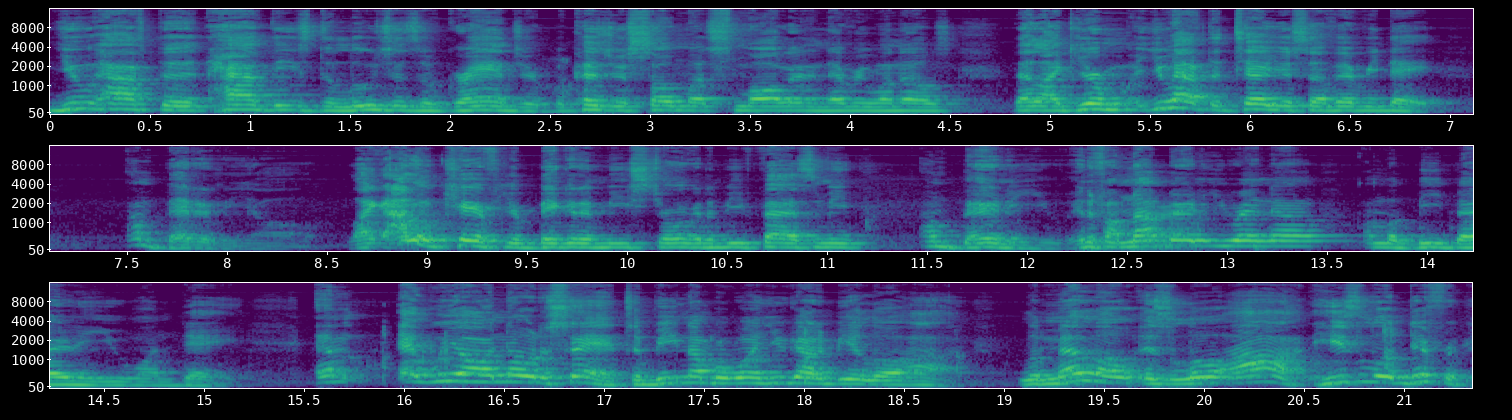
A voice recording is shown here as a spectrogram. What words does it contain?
you have to have these delusions of grandeur because you're so much smaller than everyone else that like you're you have to tell yourself every day, I'm better than y'all. Like I don't care if you're bigger than me, stronger than me, faster than me. I'm better than you. And if I'm not better than you right now, I'm gonna be better than you one day. And, and we all know the saying: to be number one, you got to be a little odd. Lamelo is a little odd. He's a little different.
